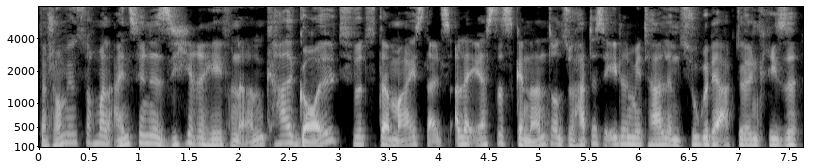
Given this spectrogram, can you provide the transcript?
Dann schauen wir uns doch mal einzelne sichere Häfen an. Karl Gold wird da meist als allererstes genannt und so hat das Edelmetall im Zuge der aktuellen Krise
